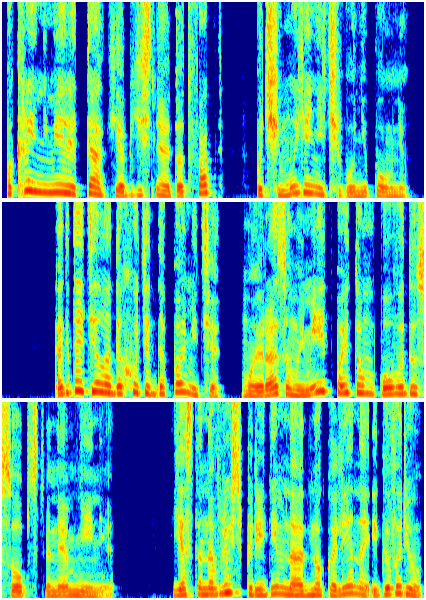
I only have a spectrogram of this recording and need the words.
По крайней мере, так я объясняю тот факт, почему я ничего не помню. Когда дело доходит до памяти, мой разум имеет по этому поводу собственное мнение. Я становлюсь перед ним на одно колено и говорю,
